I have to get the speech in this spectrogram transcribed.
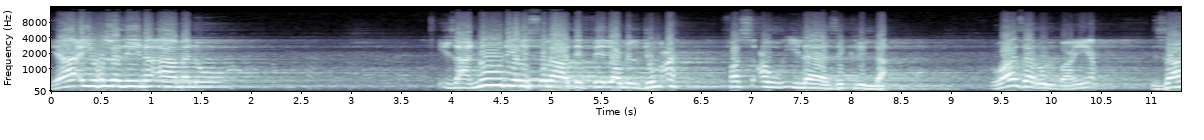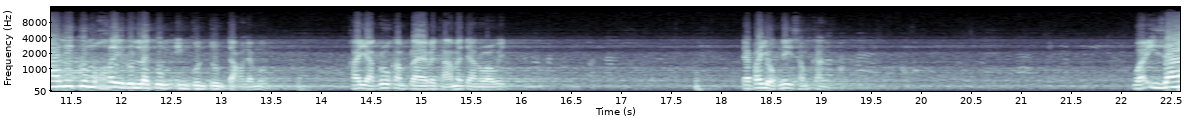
يا أيها الذين آمنوا إذا نودي للصلاة في يوم الجمعة فاسعوا إلى ذكر الله وذروا البيع ذلكم خير لكم إن كنتم تعلمون ใครอยากรู้คำแปลไปถามอาจารย์วรวิทย์ แต่ประโยคนี้สำคัญว่าอิซา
